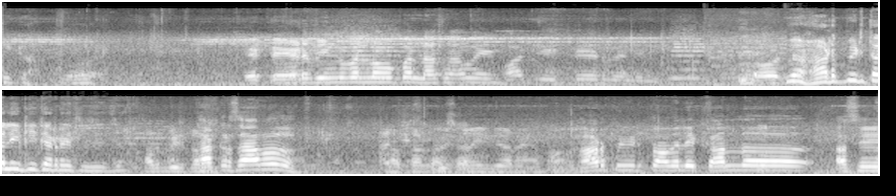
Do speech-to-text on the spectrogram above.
ਠੀਕ ਆ। ਇਹ ਟ੍ਰੇਡ ਵਿੰਗ ਵੱਲੋਂ ਭੱਲਾ ਸਾਹਿਬ ਹੈ ਹਾਂਜੀ ਟ੍ਰੇਡ ਵਿੰਗ ਮੈਂ ਹੜ੍ਹ ਪੀੜਤਾਂ ਲਈ ਕੀ ਕਰ ਰਹੇ ਤੁਸੀਂ ਸਰ ਠਾਕਰ ਸਾਹਿਬ। ਹੜ੍ਹ ਪੀੜਤਾਂ ਦੇ ਲਈ ਕੱਲ ਅਸੀਂ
